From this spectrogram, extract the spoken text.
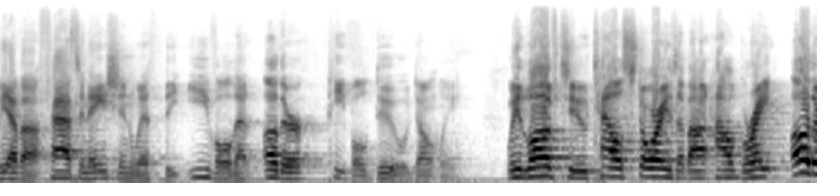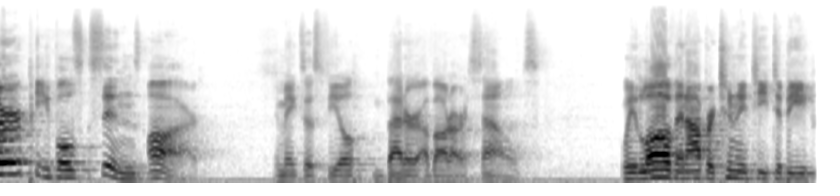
We have a fascination with the evil that other people do, don't we? We love to tell stories about how great other people's sins are. It makes us feel better about ourselves. We love an opportunity to be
